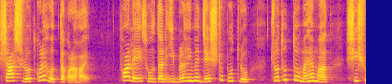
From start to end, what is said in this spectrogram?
শ্বাসরোধ করে হত্যা করা হয়। ফলে সুলতান ইব্রাহিমের জ্যেষ্ঠ পুত্র চতুর্থ মেহমদ শিশু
